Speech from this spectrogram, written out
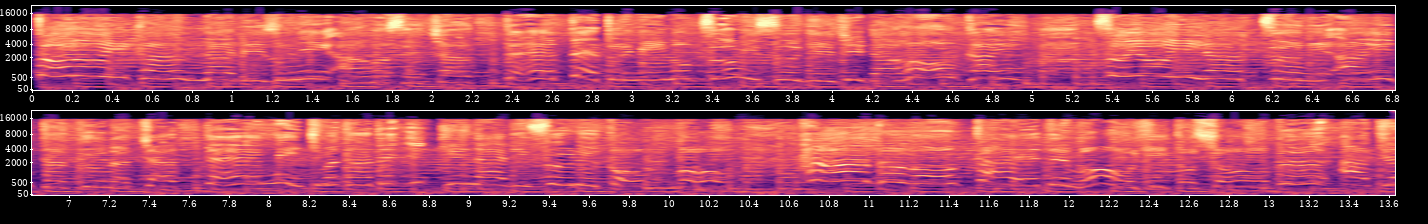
トロイカなリズムに合わせちゃって手取り身の積みすぎ自我崩壊強いやつに会いたくなっちゃって道端でいきなりフルコンボハードを変えてもう一勝負諦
